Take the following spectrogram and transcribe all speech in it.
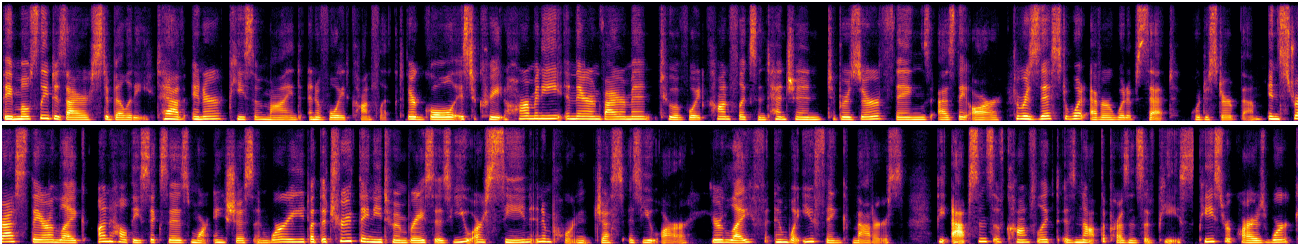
They mostly desire stability, to have inner peace of mind and avoid conflict. Their goal goal is to create harmony in their environment, to avoid conflicts and tension, to preserve things as they are, to resist whatever would upset or disturb them. In stress, they are like unhealthy sixes, more anxious and worried, but the truth they need to embrace is you are seen and important just as you are. Your life and what you think matters. The absence of conflict is not the presence of peace. Peace requires work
